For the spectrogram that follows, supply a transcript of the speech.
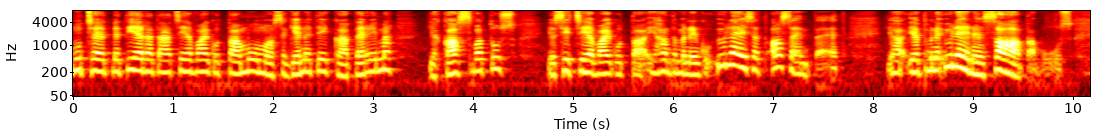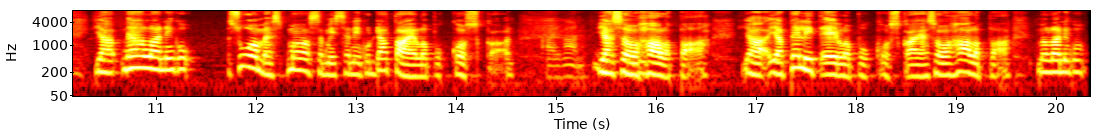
mutta se, että me tiedetään, että siihen vaikuttaa muun muassa genetiikka ja perimä kasvatus, ja sitten siihen vaikuttaa ihan tämmöinen niin yleiset asenteet ja, ja tämmöinen yleinen saatavuus. Ja me ollaan niin kuin Suomessa maassa, missä niin kuin data ei lopu koskaan. Aivan. Ja se on halpaa. Ja, ja pelit ei lopu koskaan ja se on halpaa. Me ollaan niin kuin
